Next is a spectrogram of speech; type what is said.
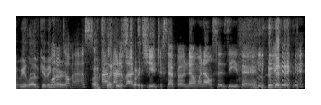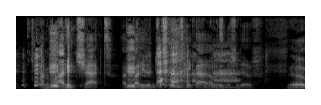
we love giving What our. a dumbass. our I'm not players allowed to shoot Giuseppe. No one else is either. I'm glad he checked. I'm glad he didn't just like take that on his initiative. Uh,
